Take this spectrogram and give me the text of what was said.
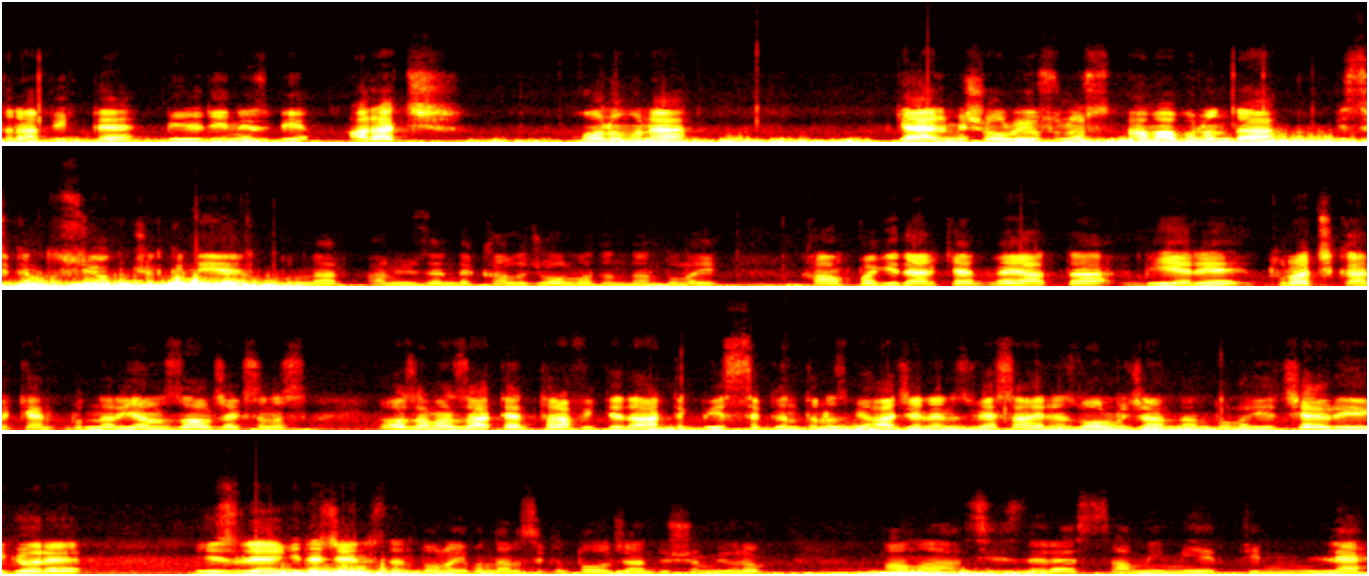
trafikte bildiğiniz bir araç konumuna gelmiş oluyorsunuz. Ama bunun da bir sıkıntısı yok. Çünkü niye? Bunlar hani üzerinde kalıcı olmadığından dolayı kampa giderken veyahut da bir yeri tura çıkarken bunları yanınıza alacaksınız. O zaman zaten trafikte de artık bir sıkıntınız, bir aceleniz vesaireniz olmayacağından dolayı çevreyi göre izleye gideceğinizden dolayı bunların sıkıntı olacağını düşünmüyorum. Ama sizlere samimiyetimle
